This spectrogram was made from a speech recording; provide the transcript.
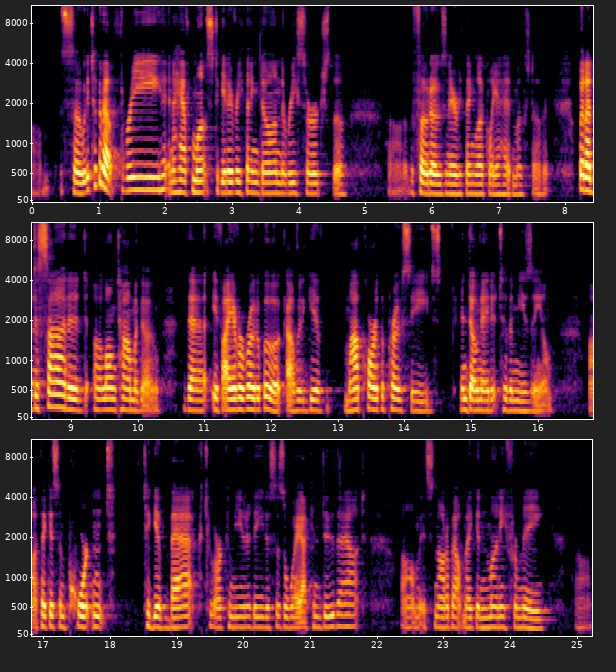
Um, so it took about three and a half months to get everything done the research, the, uh, the photos, and everything. Luckily, I had most of it. But I decided a long time ago that if I ever wrote a book, I would give my part of the proceeds and donate it to the museum. Uh, I think it's important to give back to our community. This is a way I can do that. Um, it's not about making money for me, um,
